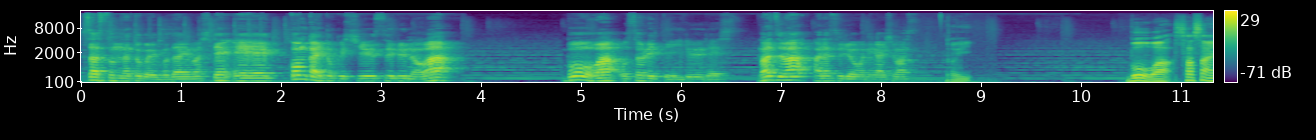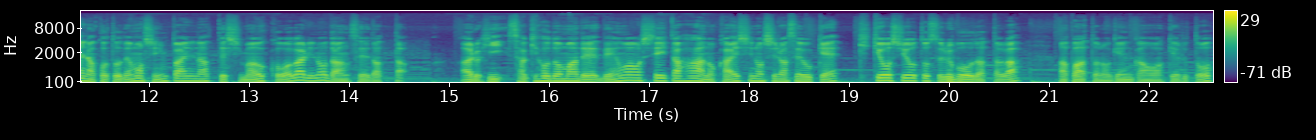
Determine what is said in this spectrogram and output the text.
さあそんなところでございまして、えー今回特集するのは「某は恐れている」ですまずはあらすじをお願いしますはい。某は些細なことでも心配になってしまう怖がりの男性だった。ある日、先ほどまで電話をしていた母の開始の知らせを受け、帰郷しようとする某だったが、アパートの玄関を開けると、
